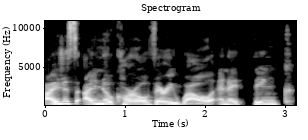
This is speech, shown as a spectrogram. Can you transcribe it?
I just, I know Carl very well. And I think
